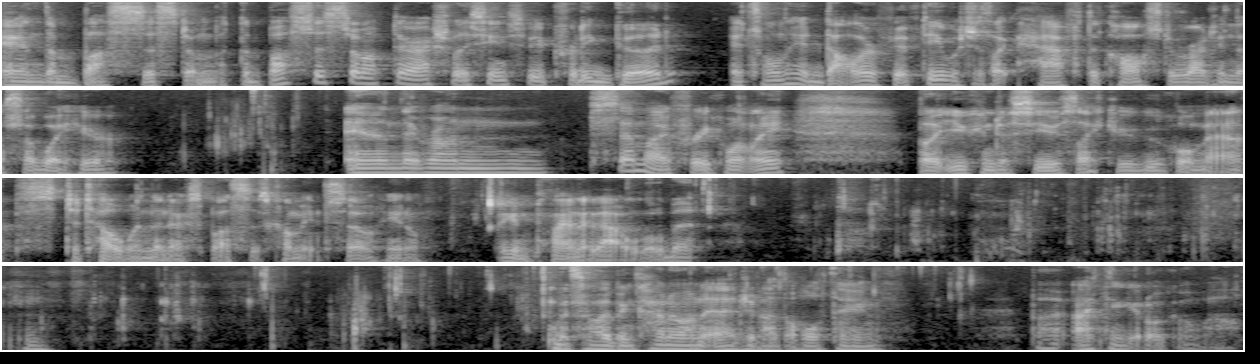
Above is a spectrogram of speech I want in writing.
and the bus system, but the bus system up there actually seems to be pretty good. It's only a dollar fifty, which is like half the cost of riding the subway here. And they run semi frequently, but you can just use like your Google Maps to tell when the next bus is coming. So, you know, you can plan it out a little bit. But so I've been kind of on edge about the whole thing, but I think it'll go well.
